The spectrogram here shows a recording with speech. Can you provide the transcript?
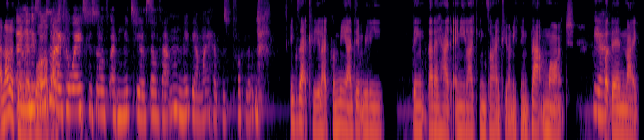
another thing and, and it's well also like a way to sort of admit to yourself that mm, maybe i might have this problem. Exactly. Like for me i didn't really think that i had any like anxiety or anything that much. Yeah. But then like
